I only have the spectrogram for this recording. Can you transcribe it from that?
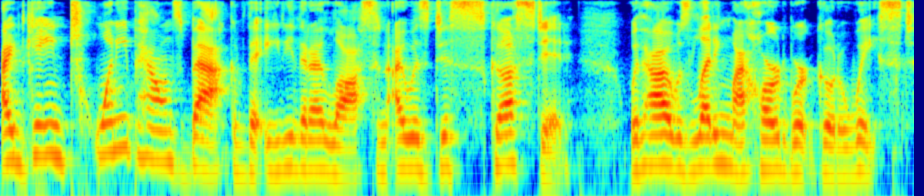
I'd gained 20 pounds back of the 80 that I lost, and I was disgusted with how I was letting my hard work go to waste.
